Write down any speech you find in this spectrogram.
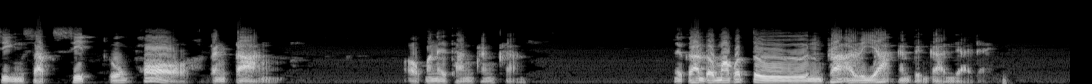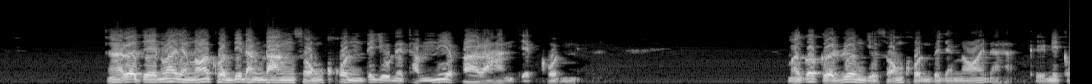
สิ่งศักดิ์สิทธิ์หลวงพ่อต่างๆ ออกมาในทางครั้งๆในการต่อมาก็ตื่นพระอริยะกันเป็นการใหญ่ใด เราเห็นว่าอย่างน้อยคนที่ดังๆสองคนที่อยู่ในธรรมเนียบพระอรหันต์เจ็ดคนเนี่ยมันก็เกิดเรื่องอยู่สองคนเป็นอย่างน้อยนะฮะคือนิก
